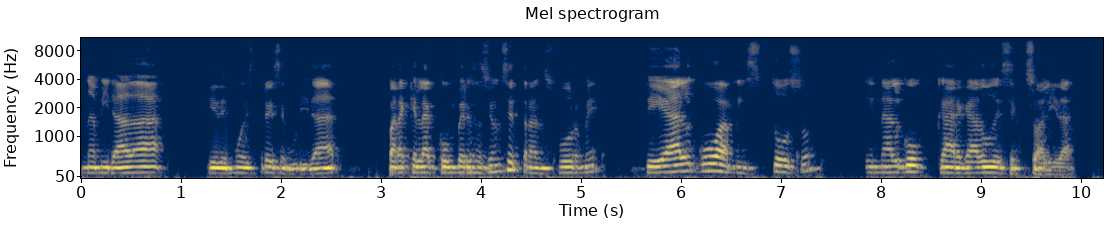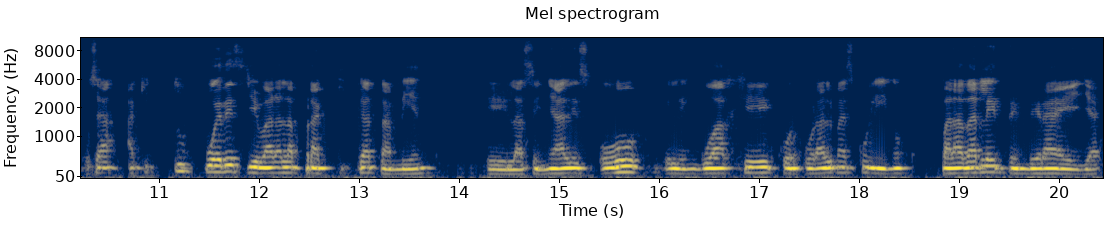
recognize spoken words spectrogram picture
una mirada que demuestre seguridad, para que la conversación se transforme de algo amistoso en algo cargado de sexualidad. O sea, aquí tú puedes llevar a la práctica también eh, las señales o el lenguaje corporal masculino para darle a entender a ella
